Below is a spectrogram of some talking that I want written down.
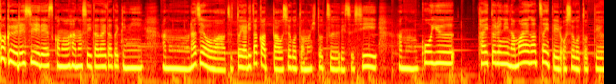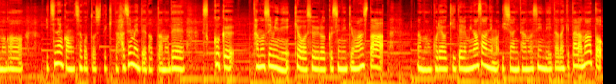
ごく嬉しいです。このお話いただいた時に、あの、ラジオはずっとやりたかったお仕事の一つですし、あの、こういうタイトルに名前がついているお仕事っていうのが、1年間お仕事してきて初めてだったので、すっごく楽しみに今日収録しに来ました。あの、これを聞いてる皆さんにも一緒に楽しんでいただけたらなと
